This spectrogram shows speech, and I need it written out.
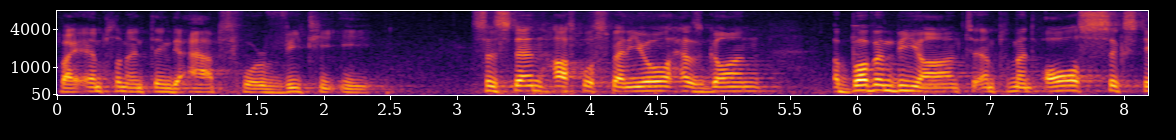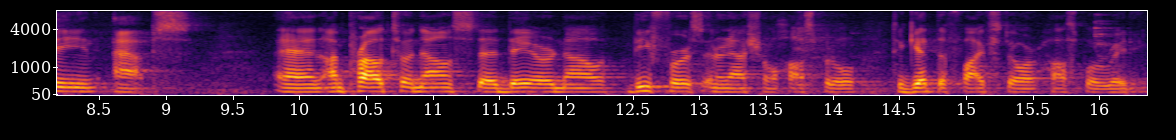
by implementing the apps for VTE. Since then, Hospital Español has gone above and beyond to implement all 16 apps. And I'm proud to announce that they are now the first international hospital to get the five-star hospital rating.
